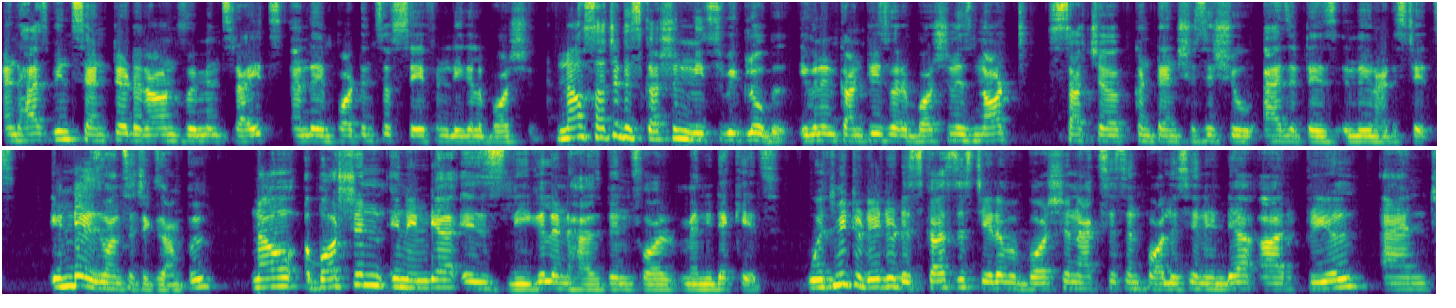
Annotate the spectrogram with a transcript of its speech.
and has been centered around women's rights and the importance of safe and legal abortion. Now, such a discussion needs to be global, even in countries where abortion is not such a contentious issue as it is in the United States. India is one such example. Now, abortion in India is legal and has been for many decades. With me today to discuss the state of abortion access and policy in India are Priyal and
